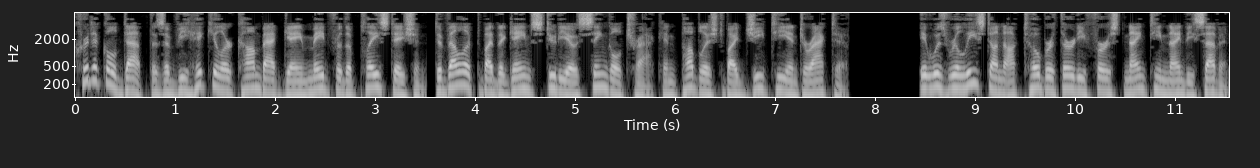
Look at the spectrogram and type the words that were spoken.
Critical Depth is a vehicular combat game made for the PlayStation, developed by the game studio SingleTrac and published by GT Interactive. It was released on October 31, 1997.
